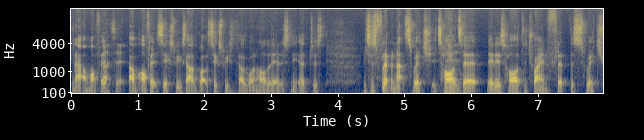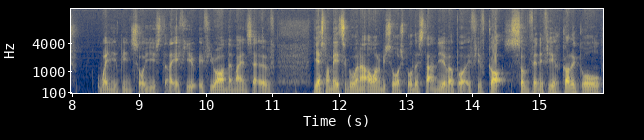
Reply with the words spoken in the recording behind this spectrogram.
nah, I'm off it. That's it. I'm off it. Six weeks. I've got six weeks until I go on holiday. I just need. I just. It's just flipping that switch. It's hard is. to. It is hard to try and flip the switch when you've been so used to. Like if you if you are in the mindset of, yes, my mates are going out. I want to be sociable. This, that, and the other. But if you've got something, if you've got a goal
